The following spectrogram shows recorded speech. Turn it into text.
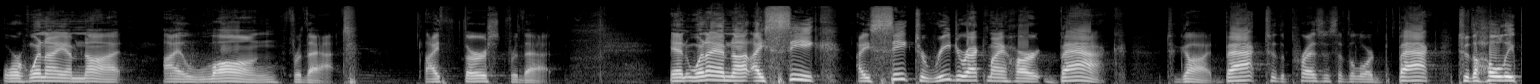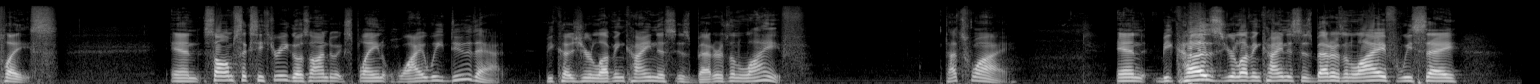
or when I am not, I long for that. I thirst for that. And when I am not, I seek, I seek to redirect my heart back to God, back to the presence of the Lord, back to the holy place. And Psalm 63 goes on to explain why we do that. Because your loving kindness is better than life. That's why. And because your loving kindness is better than life, we say,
